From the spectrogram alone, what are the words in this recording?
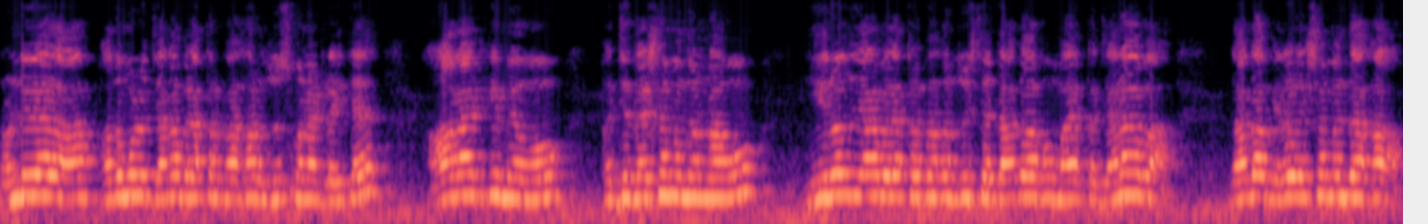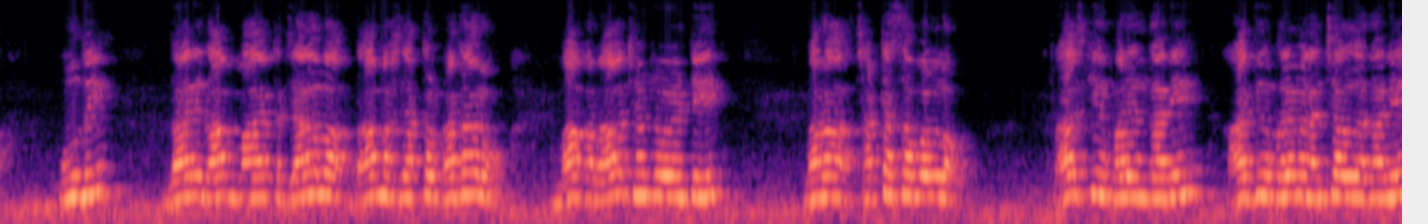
రెండు వేల పదమూడు జనాభా లెక్కల ప్రకారం చూసుకున్నట్లయితే ఆనాటికి మేము పద్దెనిమిది లక్షల మంది ఉన్నాము. ఈరోజు జనాభా లెక్కల ప్రకారం చూస్తే దాదాపు మా యొక్క జనాభా దాదాపు ఇరవై లక్షల మంది దాకా ఉంది. దాని దా మా యొక్క జనాభా దామస లెక్కల ప్రకారం మాకు రావాల్సినటువంటి మన చట్టసభల్లో రాజకీయ పరంగా కానీ ఆర్థిక పరమైన అంశాల్లో కానీ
